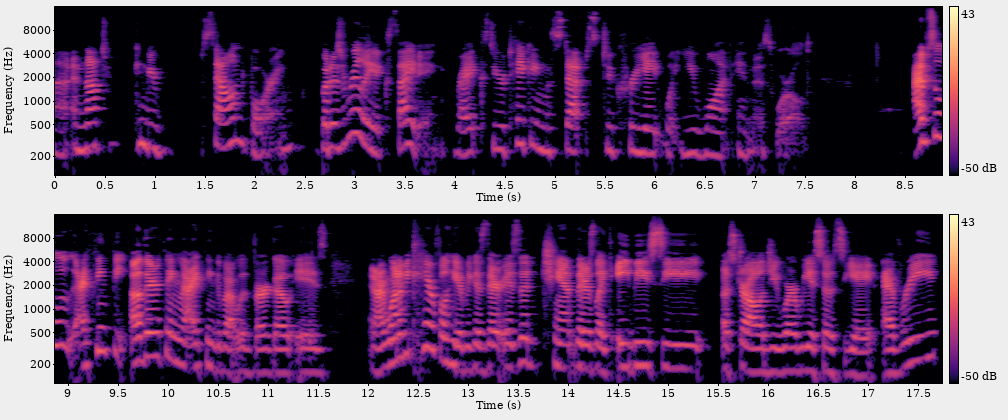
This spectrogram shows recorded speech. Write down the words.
uh, and that can be sound boring, but is really exciting, right? Because you're taking the steps to create what you want in this world. absolutely i think the other thing that i think about with virgo is and i want to be careful here because there is a chance there's like abc astrology where we associate every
